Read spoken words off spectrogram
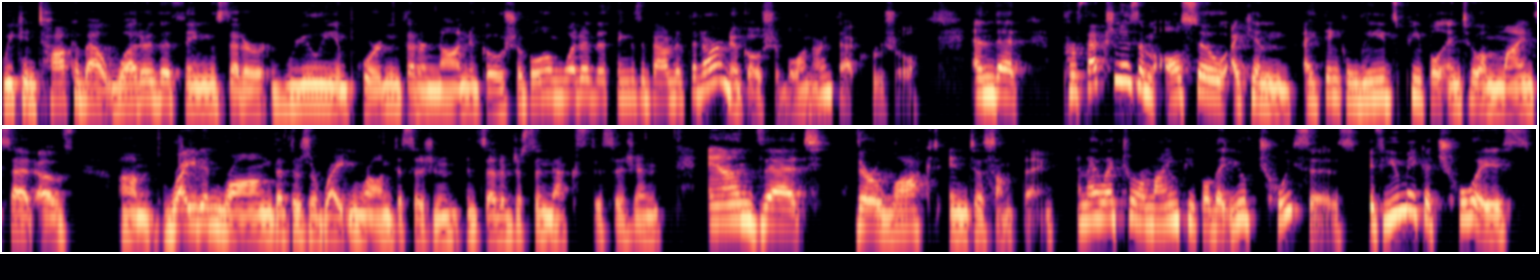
we can talk about what are the things that are really important that are non-negotiable and what are the things about it that are negotiable and aren't that crucial. And that perfectionism also i can i think leads people into a mindset of um, right and wrong, that there's a right and wrong decision instead of just a next decision, and that they're locked into something. And I like to remind people that you have choices. If you make a choice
